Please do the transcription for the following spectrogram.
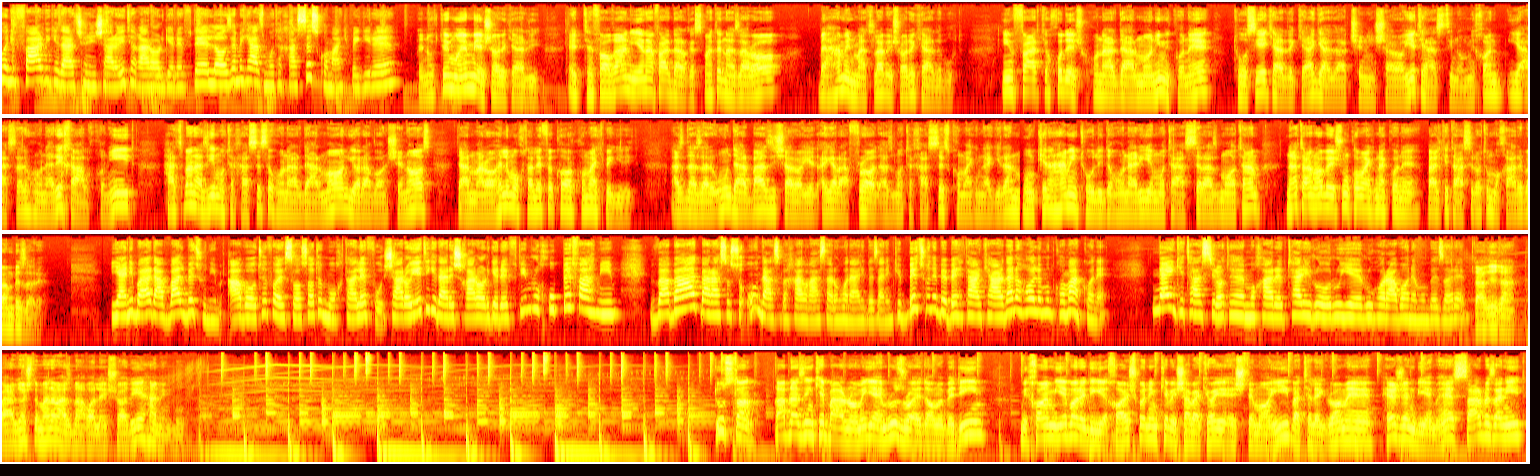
فکر نمی کنی فردی که در چنین شرایطی قرار گرفته لازمه که از متخصص کمک بگیره؟ به نکته مهمی اشاره کردی. اتفاقا یه نفر در قسمت نظرها به همین مطلب اشاره کرده بود. این فرد که خودش هنر درمانی می‌کنه توصیه کرده که اگر در چنین شرایطی هستین و می‌خوان یه اثر هنری خلق کنید حتما از یه متخصص هنر درمان یا روانشناس در مراحل مختلف کار کمک بگیرید. از نظر اون در بعضی شرایط اگر افراد از متخصص کمک نگیرن ممکنه همین تولید هنری متأثر از ماتم نه تنها بهشون کمک نکنه بلکه تاثیرات مخربم بذاره. یعنی باید اول بتونیم عواطف و احساسات مختلف و شرایطی که درش قرار گرفتیم رو خوب بفهمیم و بعد بر اساس اون دست به خلق اثر هنری بزنیم که بتونه به بهتر کردن حالمون کمک کنه. نه اینکه تاثیرات مخربتری رو روی روح و روانمون بذاره. دقیقا. برداشت منم از مقاله شادی همین بود. دوستان قبل از اینکه برنامه امروز رو ادامه بدیم می‌خوایم یه بار دیگه خواهش کنیم که به شبکه های اجتماعی و تلگرام Persian BM سر بزنید.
